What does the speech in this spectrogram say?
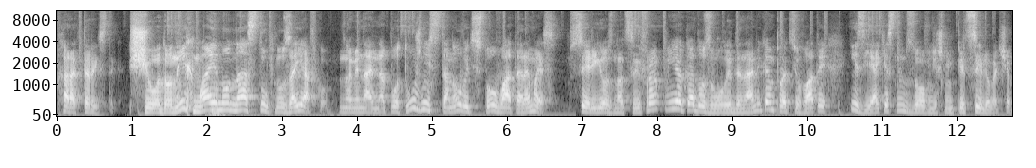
характеристик. Щодо них маємо наступну заявку. Номінальна потужність становить 100 Вт РМС. Серйозна цифра, яка дозволить динамікам працювати із якісним зовнішнім підсилювачем.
